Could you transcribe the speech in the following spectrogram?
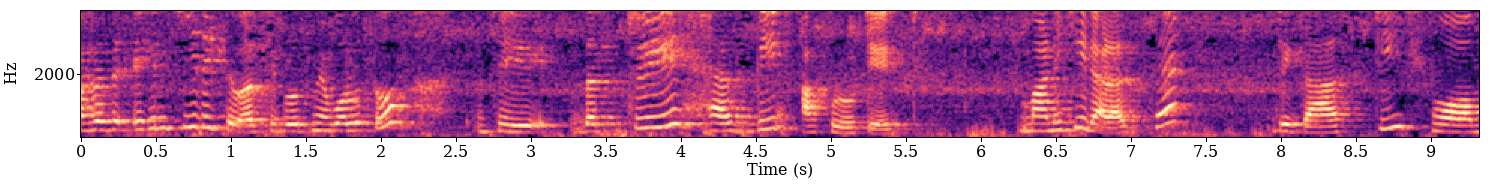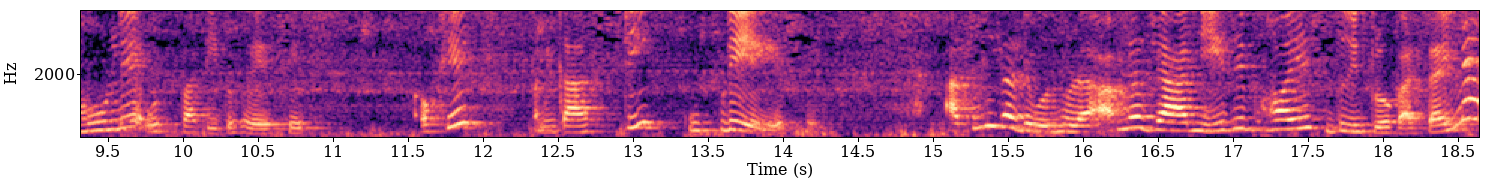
আমরা এখানে কি দেখতে পাচ্ছি প্রথমে বলো তো? যে the tree has been uprooted মানে কি দাঁড়াচ্ছে? যে গাছটি সমূলে উৎপাটিত হয়েছে ওকে মানে গাছটি উপড়িয়ে গেছে। আচ্ছা শিক্ষার্থী বন্ধুরা, আমরা জানি যে ভয়েস দুই প্রকার, তাই না?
